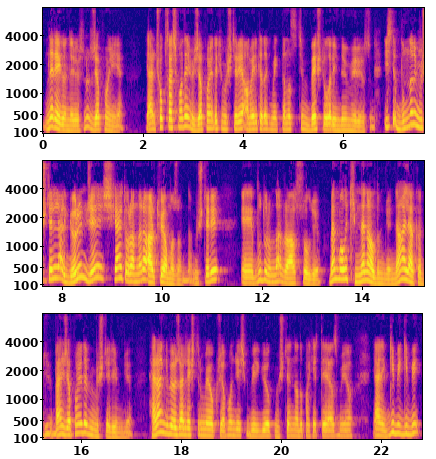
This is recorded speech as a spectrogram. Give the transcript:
nereye gönderiyorsunuz? Japonya'ya. Yani çok saçma değil mi? Japonya'daki müşteriye Amerika'daki McDonald's için 5 dolar indirim veriyorsun. İşte bunları müşteriler görünce şikayet oranları artıyor Amazon'da. Müşteri e, bu durumdan rahatsız oluyor. Ben malı kimden aldım diyor. Ne alaka diyor. Ben Japonya'da bir müşteriyim diyor. Herhangi bir özelleştirme yok. Japonca hiçbir bilgi yok. Müşterinin adı pakette yazmıyor. Yani gibi gibi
